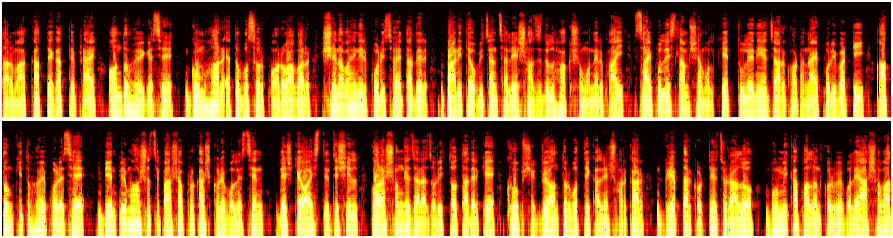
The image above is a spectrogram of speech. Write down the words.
তার মা কাঁদতে কাঁদতে প্রায় অন্ধ হয়ে গেছে। গুম হওয়ার এত বছর পরও আবার সেনাবাহিনীর পরিচয়ে তাদের বাড়িতে অভিযান চালিয়ে সাজিদুল হক সুমনের ভাই সাইফুল ইসলাম শ্যামলকে তুলে নিয়ে যাওয়ার ঘটনায় পরিবারটি আতঙ্কিত হয়ে পড়েছে। বিএনপির মহাসচিব আশা প্রকাশ করে বলেছেন, দেশকে অস্থিতিশীল করার সঙ্গে যারা জড়িত তাদেরকে খুব শীঘ্রই অন্তর্বর্তীকালীন সরকার গ্রেপ্তার করতে জোরালো ভূমিকা পালন করবে বলে আশাবাদ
